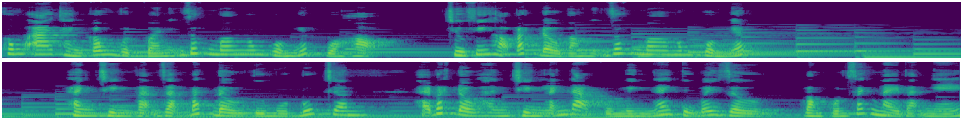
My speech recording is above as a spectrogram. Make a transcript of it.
không ai thành công vượt qua những giấc mơ ngông cuồng nhất của họ, trừ phi họ bắt đầu bằng những giấc mơ ngông cuồng nhất. Hành trình vạn dặn bắt đầu từ một bước chân, hãy bắt đầu hành trình lãnh đạo của mình ngay từ bây giờ bằng cuốn sách này bạn nhé.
